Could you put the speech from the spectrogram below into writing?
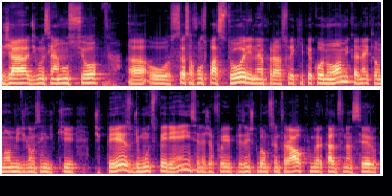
já, digamos assim, anunciou uh, o Celso Afonso Pastore né, para a sua equipe econômica, né, que é um nome, digamos assim, de, de peso, de muita experiência, né, já foi presidente do Banco Central, que o mercado financeiro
